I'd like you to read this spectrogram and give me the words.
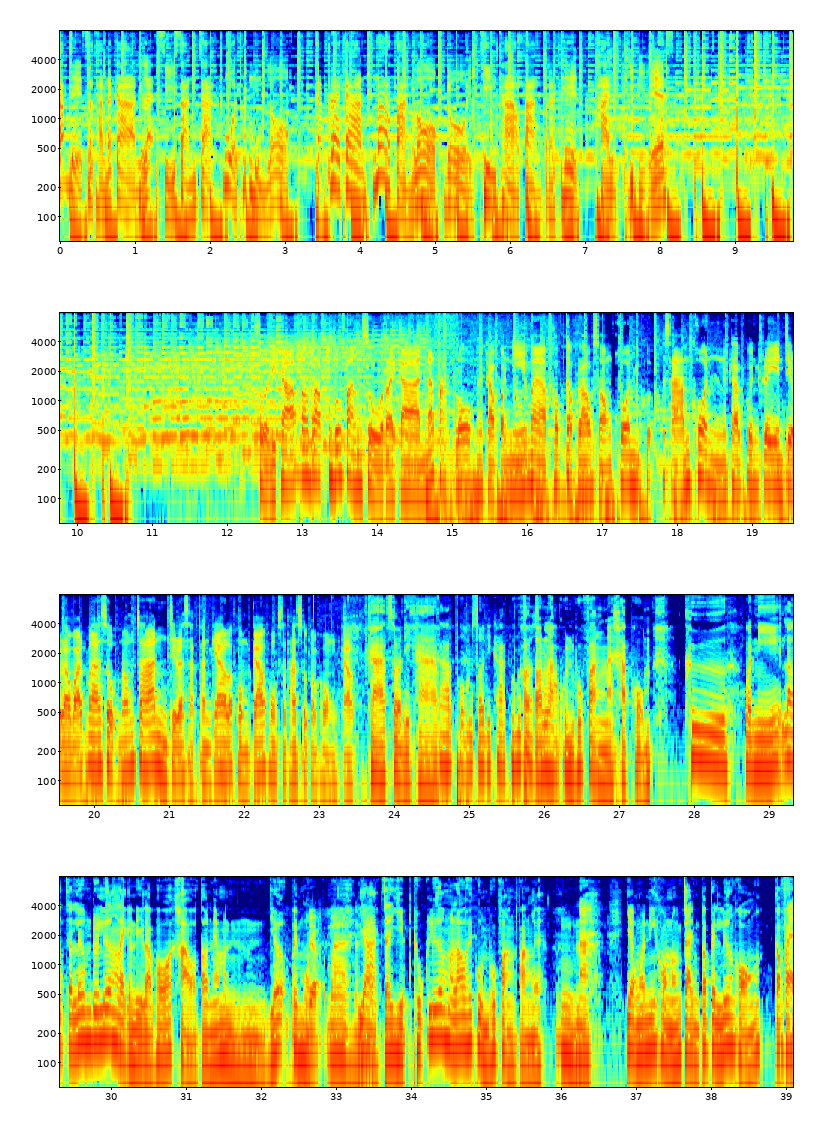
อัปเดตสถานการณ์และสีสันจากทั่วทุกมุมโลก กับรายการหน้าต่างโลกโดยทีมข่าวต่างประเทศไทย PBS สวัสดีครับ ต้อนรับคุณผู้ฟังสู่รายการหน้าต่างโลกนะครับ วันนี้มาพบกับเรา 2 คน 3 คนนะครับ คุณกรีนจิรวัตรมาสุขน้องจันจิรศักดิ์จันแก้ว และผมก้าวพงศธรสุขพงศ์ครับ ครับ สวัสดีครับ ครับผม สวัสดีครับ คุณผู้ขอฟังต้อนรับคุณผู้ฟังนะครับผม คือวันนี้เราจะเริ่มด้วยเรื่องอะไรกันดีล่ะเพราะว่าข่าวตอนนี้มันเยอะไปหมดเยอะมากนะอคยารักบจะหยิบทุกเรื่องมาเล่าให้คุณผู้ฟังฟังเลยอืมนะอย่างวันนี้ของน้องจันก็เป็นเรื่องของกาแฟ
